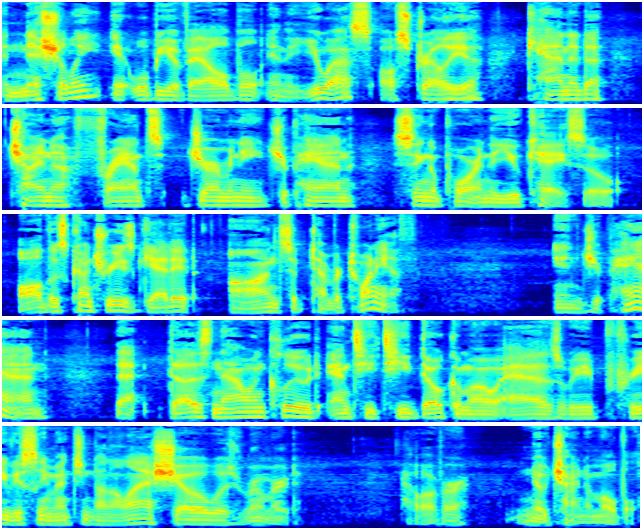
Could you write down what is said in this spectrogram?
Initially, it will be available in the US, Australia, Canada, China, France, Germany, Japan, Singapore, and the UK. So all those countries get it on September 20th. In Japan, that does now include NTT Docomo, as we previously mentioned on the last show, was rumored. However, no China Mobile.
